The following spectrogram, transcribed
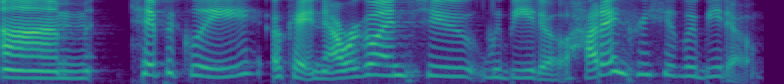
Um, typically, okay, now we're going to libido. How to increase your libido.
